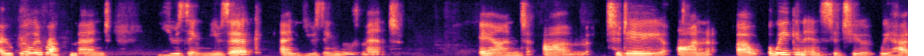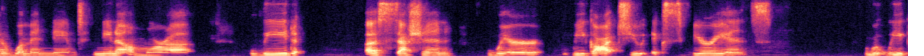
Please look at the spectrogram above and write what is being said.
I really recommend using music and using movement. And um, today on uh, Awaken Institute, we had a woman named Nina Amora lead a session where we got to experience, we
